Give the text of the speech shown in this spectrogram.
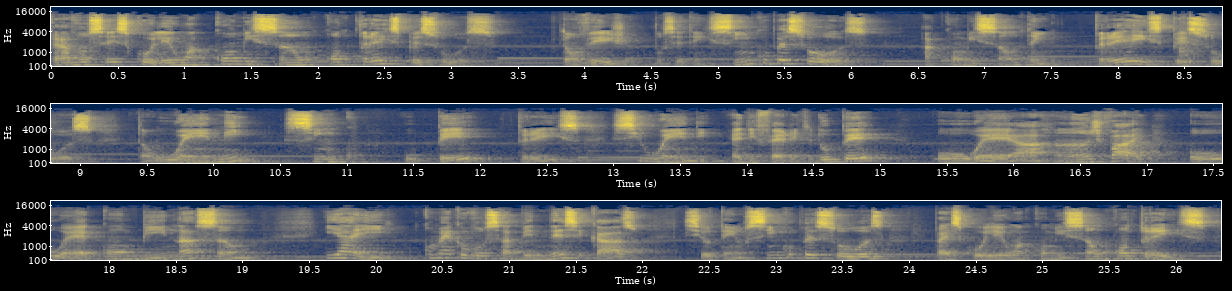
para você escolher uma comissão com três pessoas. Então veja, você tem cinco pessoas, a comissão tem três pessoas. Então o N, 5, o P, 3. Se o N é diferente do P, ou é arranjo, vai, ou é combinação. E aí, como é que eu vou saber nesse caso se eu tenho cinco pessoas para escolher uma comissão com três?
